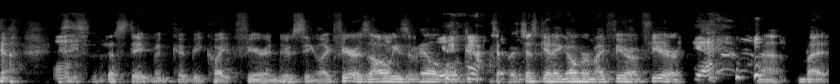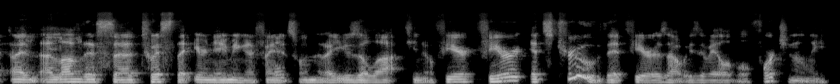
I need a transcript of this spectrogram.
Yeah. the statement could be quite fear inducing. Like fear is always available. Yeah. It's just getting over my fear of fear. Yeah. uh, but I, I love this uh, twist that you're naming. I find yeah. it's one that I use a lot. You know, fear, fear, it's true that fear is always available. Fortunately,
